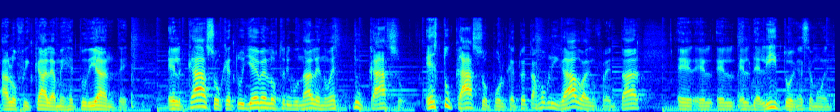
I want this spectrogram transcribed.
a los fiscales, a mis estudiantes, el caso que tú lleves en los tribunales no es tu caso, es tu caso porque tú estás obligado a enfrentar el, el delito en ese momento.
